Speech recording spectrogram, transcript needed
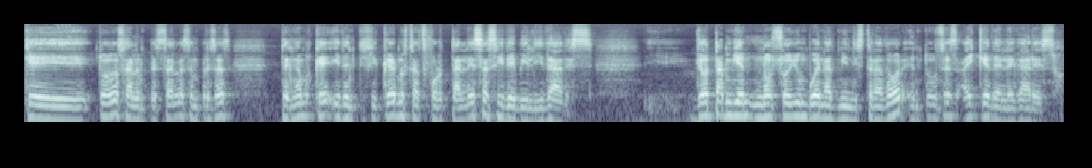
que todos al empezar las empresas tengamos que identificar nuestras fortalezas y debilidades. Yo también no soy un buen administrador, entonces hay que delegar eso.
